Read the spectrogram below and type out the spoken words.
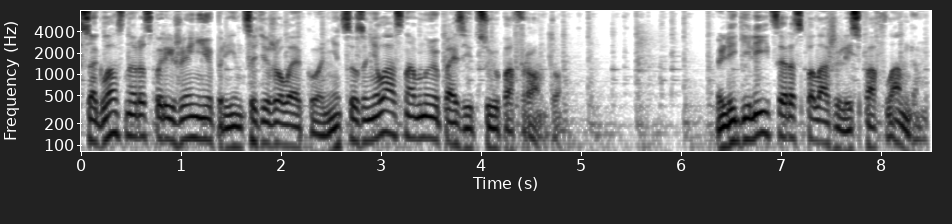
Согласно распоряжению принца, тяжелая конница заняла основную позицию по фронту. Лигилийцы расположились по флангам.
